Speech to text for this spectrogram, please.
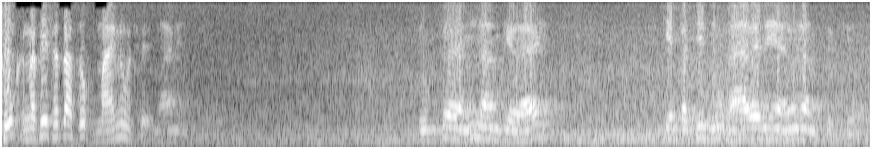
સુખ નથી થતા સુખ માયનું છે. સુખ તો એનું નામ કેવાય કે પછી દુઃખ આવે નહીં એનું નામ સુખ કહેવાય.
